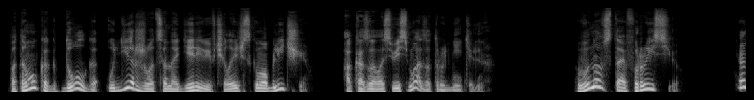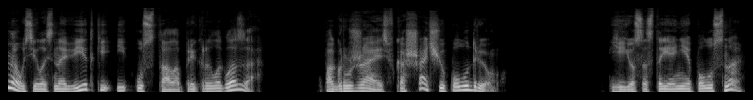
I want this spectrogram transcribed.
потому как долго удерживаться на дереве в человеческом обличье оказалось весьма затруднительно. Вновь став рысью, она уселась на ветке и устало прикрыла глаза, погружаясь в кошачью полудрему. Ее состояние полусна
